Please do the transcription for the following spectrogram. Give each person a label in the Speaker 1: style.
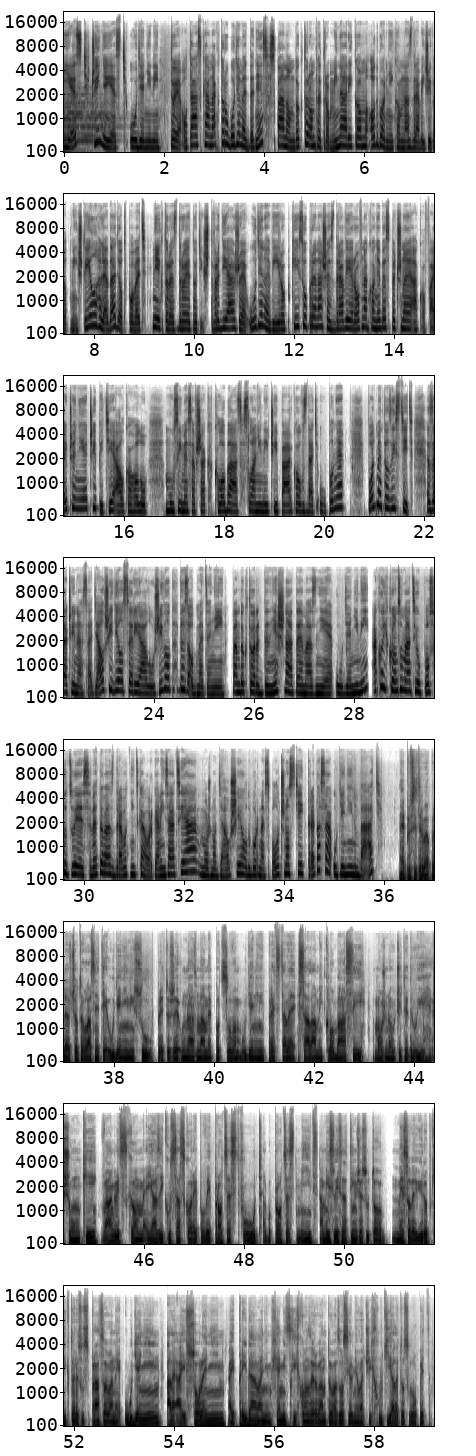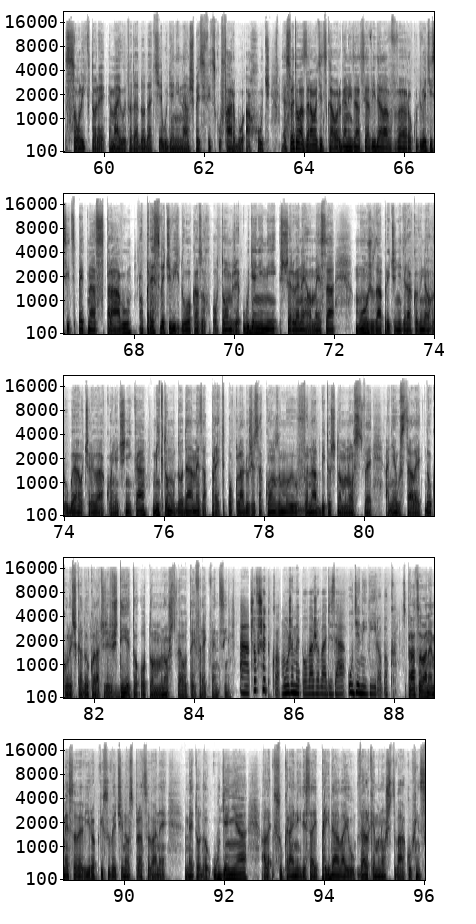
Speaker 1: Jesť či nejesť údeniny? To je otázka, na ktorú budeme dnes s pánom doktorom Petrom Minárikom, odborníkom na zdravý životný štýl, hľadať odpoveď. Niektoré zdroje totiž tvrdia, že údené výrobky sú pre naše zdravie rovnako nebezpečné ako fajčenie či pitie alkoholu. Musíme sa však klobás, slaniny či párkov vzdať úplne? Poďme to zistiť. Začína sa ďalší diel seriálu Život bez obmedzení. Pán doktor, dnešná téma znie údeniny. Ako ich konzumáciu posudzuje posudzuje Svetová zdravotnícká organizácia, možno ďalšie odborné spoločnosti. Treba sa u báť?
Speaker 2: Najprv si treba povedať, čo to vlastne tie údeniny sú, pretože u nás máme pod slovom údeniny predstave salámy, klobásy, možno určité druhy šunky. V anglickom jazyku sa skorej povie processed food alebo processed meat a myslí sa tým, že sú to mesové výrobky, ktoré sú spracované údením, ale aj solením, aj pridávaním chemických konzervantov a zosilňovačích chutí, ale to sú opäť soli, ktoré majú teda dodať údeninám špecifickú farbu a chuť. Svetová zdravotnícká organizácia vydala v roku roku 2015 správu o presvedčivých dôkazoch o tom, že údeniny z červeného mesa môžu zapričiniť rakovinou hrubého čreva a konečníka. My k tomu dodáme za predpokladu, že sa konzumujú v nadbytočnom množstve a neustále do kolečka dokola. Čiže vždy je to o tom množstve, o tej frekvencii.
Speaker 1: A čo všetko môžeme považovať za údený výrobok?
Speaker 2: Spracované mesové výrobky sú väčšinou spracované metódou údenia, ale sú krajiny, kde sa aj pridávajú veľké množstva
